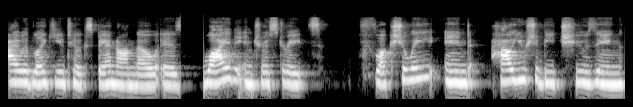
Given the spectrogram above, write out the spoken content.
i would like you to expand on though is why the interest rates fluctuate and how you should be choosing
